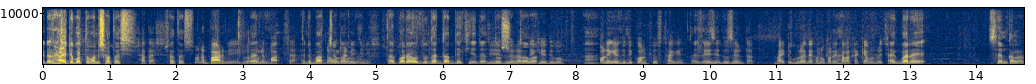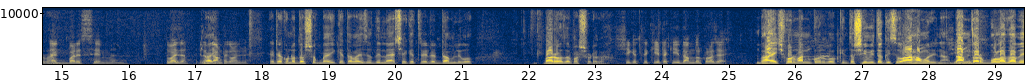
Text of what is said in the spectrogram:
এটার হাইটে বর্তমানে সাতাশ। সাতাশ? সাতাশ। মানে বাড়বে এগুলো বলে বাচ্চা। এটা বাচ্চা হাইটের জিনিস। তারপরেও দুধের দাঁত দেখিয়ে দেন দর্শক দেখিয়ে দিব। হ্যাঁ। অনেকে যদি কনফিউজ থাকে এই যে। দুধের দাঁত। ভাই একটু ঘুরে দেখানো পরে কালারটা কেমন রয়েছে। একবারে সেম কালার ভাই। একবারে সেম হ্যাঁ। তো ভাই যান এটার দামটা কেমন আসবে? এটা কোনো দর্শক ভাই ক্রেতা ভাই যদি নেয় সেক্ষেত্রে এটার দাম নেব বারো হাজার পাঁচশো টাকা। সেক্ষেত্রে কি এটা কি দাম দর করা যায়? ভাই সম্মান করব কিন্তু সীমিত কিছু আহামরি না। দাম দর বলা যাবে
